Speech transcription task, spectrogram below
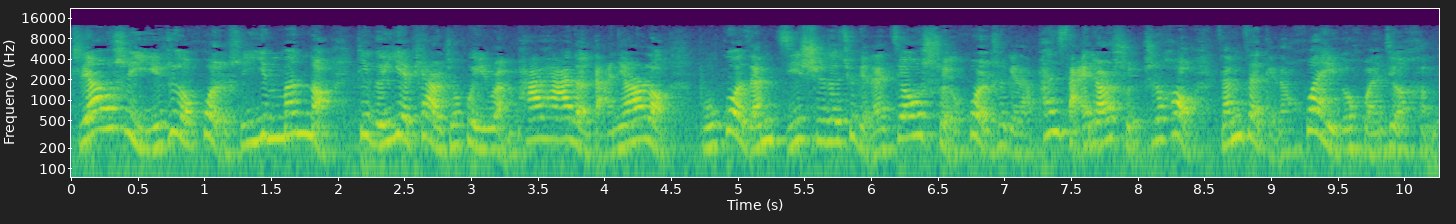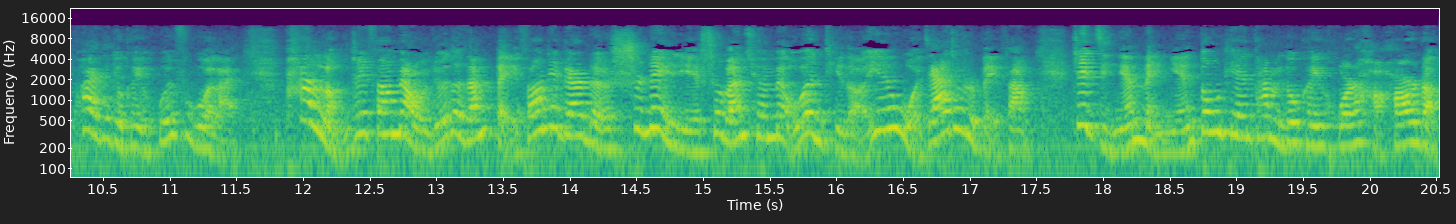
只要是一热或者是一闷呢，这个叶片就会软趴趴的打蔫了。不过咱们及时的去给它浇水。或者是给它喷洒一点水之后，咱们再给它换一个环境，很快它就可以恢复过来。怕冷这方面，我觉得咱们北方这边的室内也是完全没有问题的，因为我家就是北方，这几年每年冬天它们都可以活得好好的。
